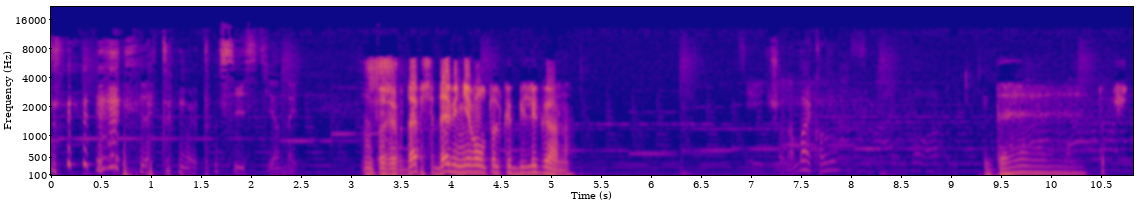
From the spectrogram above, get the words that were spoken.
Я думаю, это все из TNA. Ну тоже в Дабсе Даби не было только Биллигана. Что, на Майкл? Да, точно.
